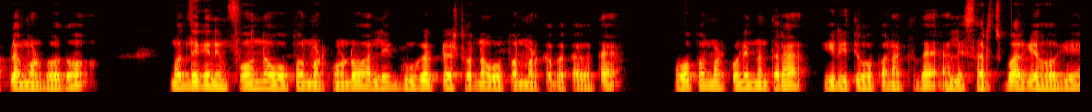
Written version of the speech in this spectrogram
ಅಪ್ಲೈ ಮಾಡ್ಬೋದು. ಮೊದಲಿಗೆ ನಿಮ್ಮ ಫೋನ್ನ ಓಪನ್ ಮಾಡಿಕೊಂಡು ಅಲ್ಲಿ ಗೂಗಲ್ ಪ್ಲೇ ಸ್ಟೋರ್ನ ಓಪನ್ ಮಾಡ್ಕೋಬೇಕಾಗತ್ತೆ. ಓಪನ್ ಮಾಡ್ಕೊಂಡಿದ ನಂತರ ಈ ರೀತಿ ಓಪನ್ ಆಗ್ತದೆ. ಅಲ್ಲಿ ಸರ್ಚ್ ಬಾರ್ಗೆ ಹೋಗಿ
